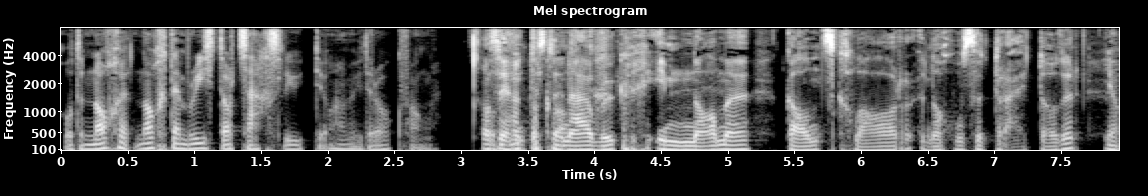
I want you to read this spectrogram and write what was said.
oder nach, nach dem Restart sechs Leute, ja, haben wir wieder angefangen. Also ihr habt das dann auch wirklich im Namen ganz klar nach Hause getragen, oder? Ja.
